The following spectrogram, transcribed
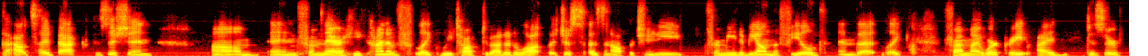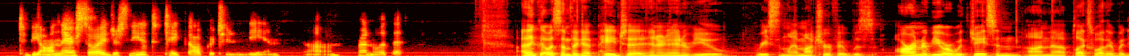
the outside back position. Um, and from there, he kind of like we talked about it a lot, but just as an opportunity for me to be on the field and that like from my work rate, I deserved to be on there. So I just needed to take the opportunity and um, run with it. I think that was something that Paige said in an interview recently. I'm not sure if it was our interview or with Jason on uh, Plex Weather, but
